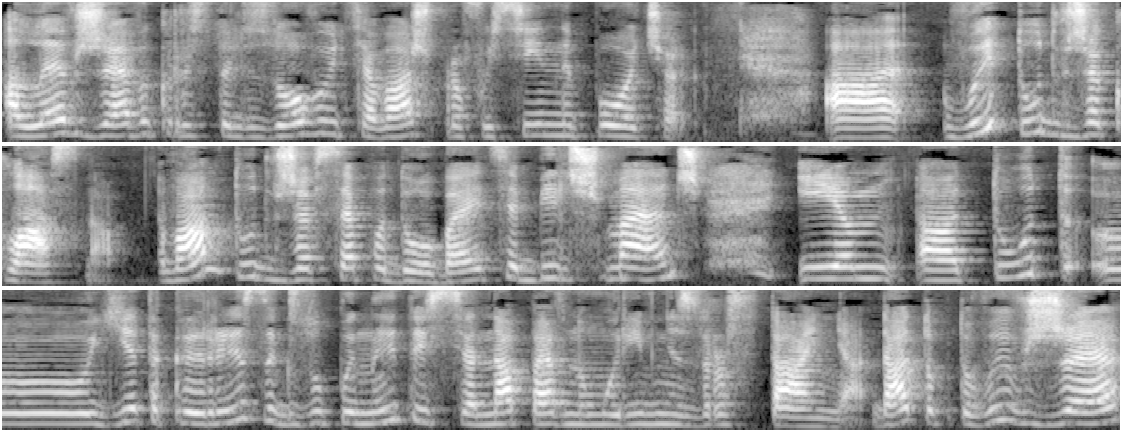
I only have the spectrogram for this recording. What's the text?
але вже викристалізовується ваш професійний почерк. А ви тут вже класна. Вам тут вже все подобається більш-менш, і а, тут е, є такий ризик зупинитися на певному рівні зростання. Да? Тобто ви вже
